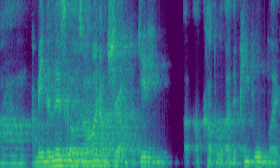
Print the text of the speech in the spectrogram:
Um, I mean, the list goes on. I'm sure I'm forgetting a, a couple other people, but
